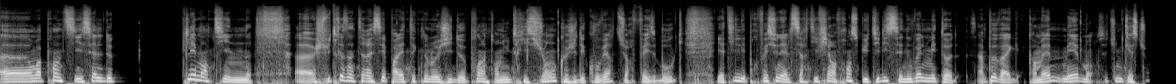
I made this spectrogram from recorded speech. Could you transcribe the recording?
euh, on va prendre si celle de Clémentine. Euh, je suis très intéressé par les technologies de pointe en nutrition que j'ai découvertes sur Facebook. Y a-t-il des professionnels certifiés en France qui utilisent ces nouvelles méthodes? C'est un peu vague quand même, mais bon, c'est une question.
